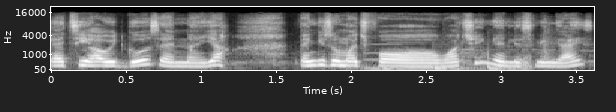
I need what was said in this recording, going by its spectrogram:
let see how it goes and yeah thank you so much for வாட்சிங் அண்ட் லிஸ்னிங் கைஸ்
